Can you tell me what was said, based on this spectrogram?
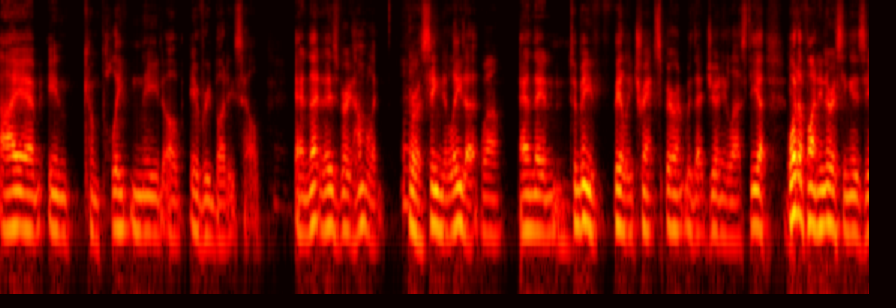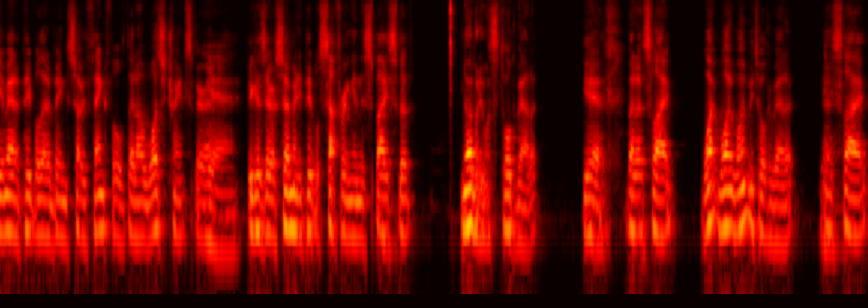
I am in complete need of everybody's help. And that is very humbling for a senior leader. Wow. And then to be fairly transparent with that journey last year. What I find interesting is the amount of people that have been so thankful that I was transparent yeah. because there are so many people suffering in this space, but nobody wants to talk about it. Yeah, but it's like, why, why won't we talk about it? It's like,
